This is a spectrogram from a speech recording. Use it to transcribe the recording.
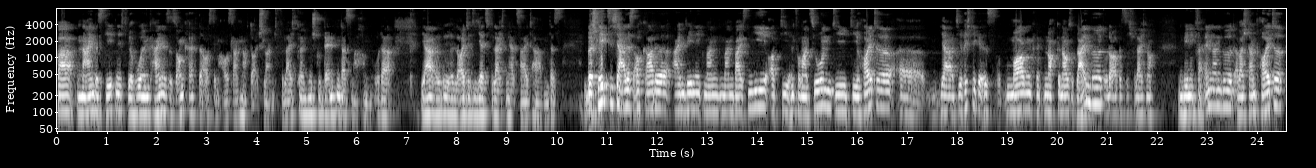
war, nein, das geht nicht, wir holen keine Saisonkräfte aus dem Ausland nach Deutschland. Vielleicht könnten Studenten das machen oder ja, Leute, die jetzt vielleicht mehr Zeit haben. Das überschlägt sich ja alles auch gerade ein wenig. Man, man weiß nie, ob die Information, die, die heute äh, ja die richtige ist, morgen noch genauso bleiben wird oder ob es sich vielleicht noch ein wenig verändern wird. Aber Stand heute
